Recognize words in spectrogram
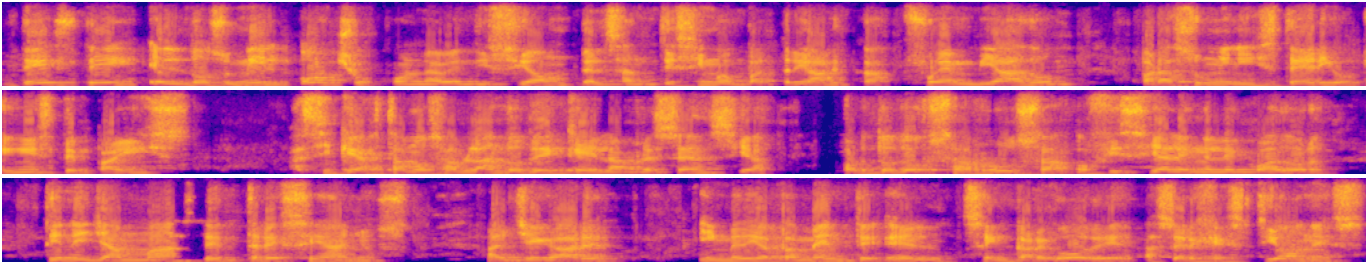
desde el 2008, con la bendición del Santísimo Patriarca, fue enviado para su ministerio en este país. Así que estamos hablando de que la presencia ortodoxa rusa oficial en el Ecuador tiene ya más de 13 años. Al llegar inmediatamente, él se encargó de hacer gestiones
